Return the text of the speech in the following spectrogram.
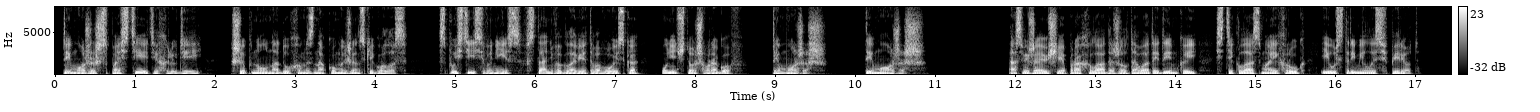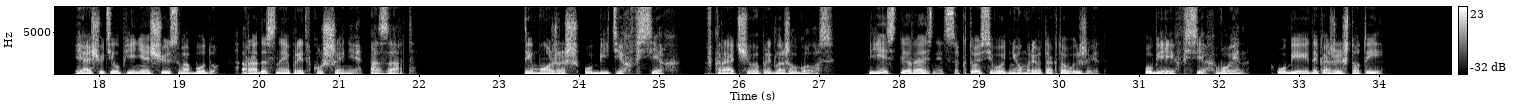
«Ты можешь спасти этих людей», — шепнул над ухом знакомый женский голос. «Спустись вниз, встань во главе этого войска, уничтожь врагов. Ты можешь. Ты можешь». Освежающая прохлада желтоватой дымкой стекла с моих рук и устремилась вперед. Я ощутил пьянящую свободу, радостное предвкушение, азарт. «Ты можешь убить их всех», — вкратчиво предложил голос. «Есть ли разница, кто сегодня умрет, а кто выживет? Убей их всех, воин. Убей и докажи, что ты...»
